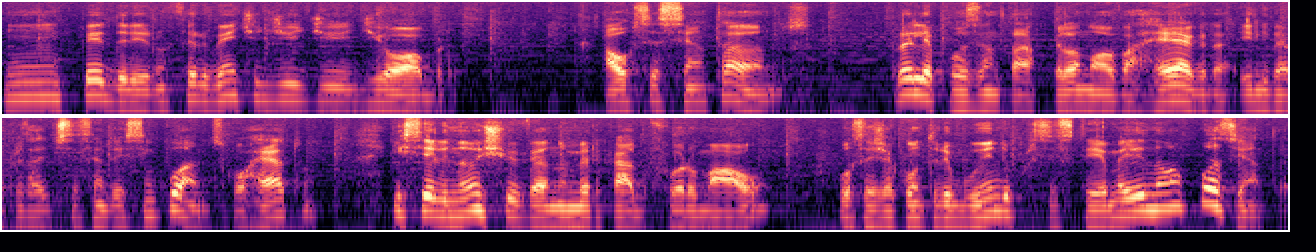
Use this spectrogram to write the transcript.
um pedreiro, um servente de, de, de obras, aos 60 anos, para ele aposentar pela nova regra, ele vai precisar de 65 anos, correto? E se ele não estiver no mercado formal, ou seja, contribuindo para o sistema, ele não aposenta.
